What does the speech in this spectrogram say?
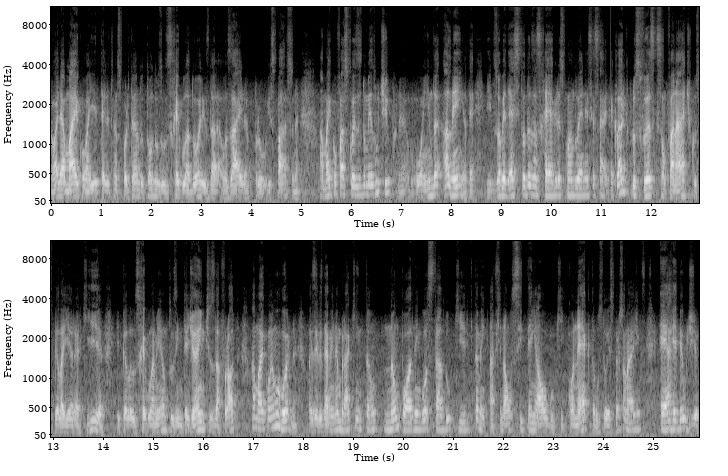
Olha a Michael aí teletransportando todos os reguladores da Osaira para o espaço, né? A Michael faz coisas do mesmo tipo, né? ou ainda além até, e desobedece todas as regras quando é necessário. É claro que para os fãs que são fanáticos pela hierarquia e pelos regulamentos entediantes da frota, a Michael é um horror, né? mas eles devem lembrar que então não podem gostar do Kirk também. Afinal, se tem algo que conecta os dois personagens, é a rebeldia.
